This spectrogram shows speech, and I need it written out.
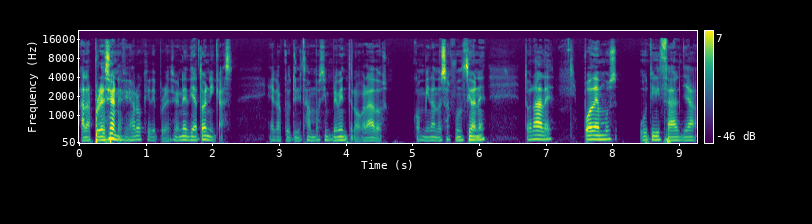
a las progresiones. Fijaros que de progresiones diatónicas, en las que utilizamos simplemente los grados combinando esas funciones tonales, podemos utilizar ya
